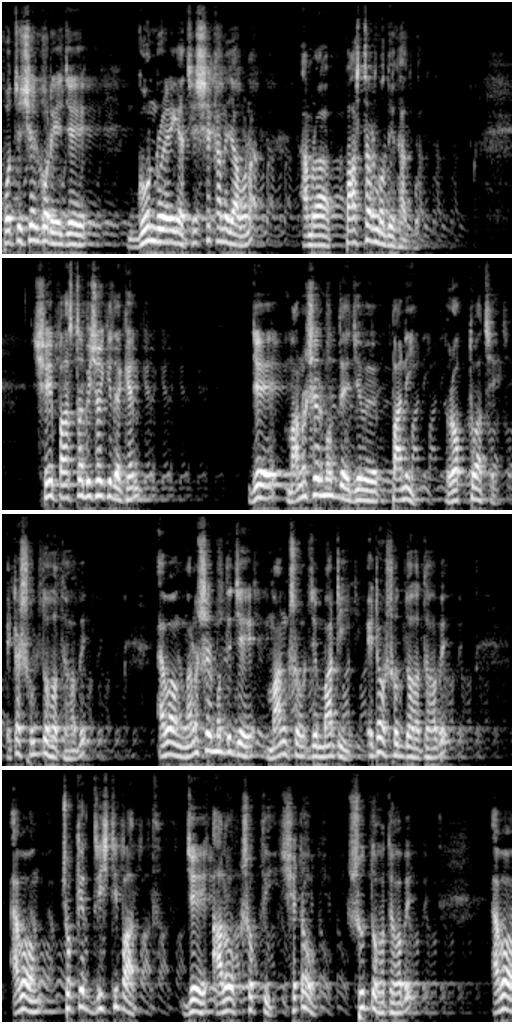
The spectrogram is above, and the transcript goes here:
পঁচিশের করে যে গুণ রয়ে গেছে, সেখানে যাব না। আমরা পাঁচটার মধ্যে থাকব। সেই পাঁচটা বিষয় কি দেখেন? যে মানুষের মধ্যে যে পানি, রক্ত আছে, এটা শুদ্ধ হতে হবে। এবং মানুষের মধ্যে যে মাংস, যে মাটি, এটাও শুদ্ধ হতে হবে। এবং চোখের দৃষ্টিপাত যে আলোক শক্তি, সেটাও শুদ্ধ হতে হবে। এবং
